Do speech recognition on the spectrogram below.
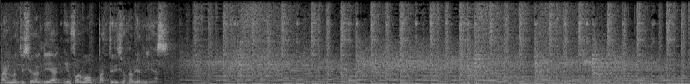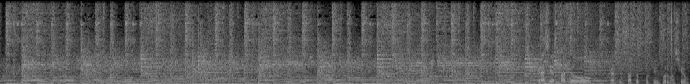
Para el Noticiero al Día informó Patricio Javier Díaz. Gracias Pato, gracias Pato por tu información.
